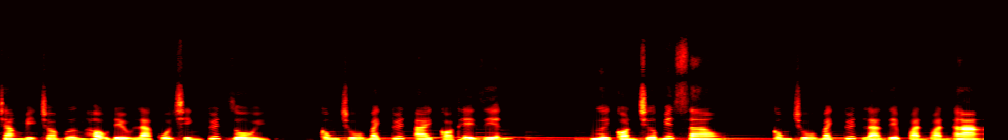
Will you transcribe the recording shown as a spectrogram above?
Trang bị cho vương hậu đều là của Trình Tuyết rồi. Công chúa Bạch Tuyết ai có thể diễn? Ngươi còn chưa biết sao? Công chúa Bạch Tuyết là Diệp Oản Oản a.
